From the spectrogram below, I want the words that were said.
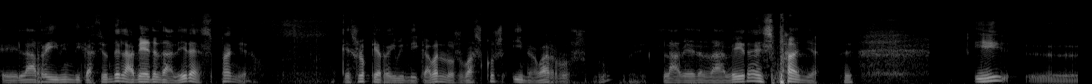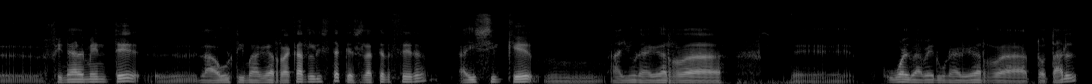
eh, la reivindicación de la verdadera España, que es lo que reivindicaban los vascos y navarros, la verdadera España. ¿eh? Y eh, finalmente la última guerra carlista, que es la tercera, ahí sí que mm, hay una guerra vuelve a haber una guerra total,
